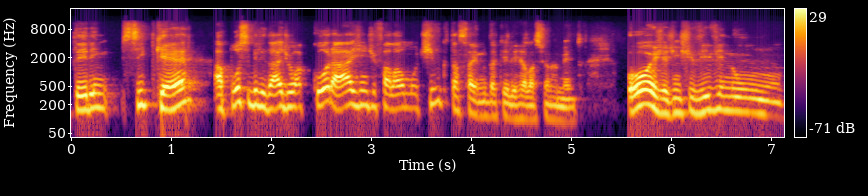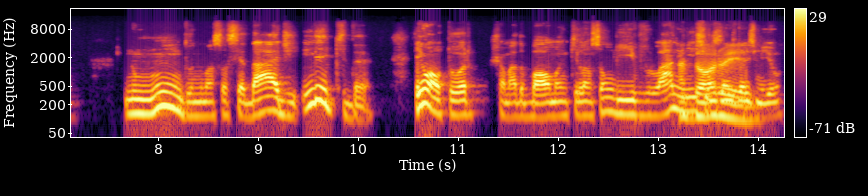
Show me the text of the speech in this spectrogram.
terem sequer a possibilidade ou a coragem de falar o motivo que está saindo daquele relacionamento. Hoje a gente vive num, num mundo, numa sociedade líquida. Tem um autor chamado Bauman que lançou um livro lá no Adoro início dos anos ele. 2000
